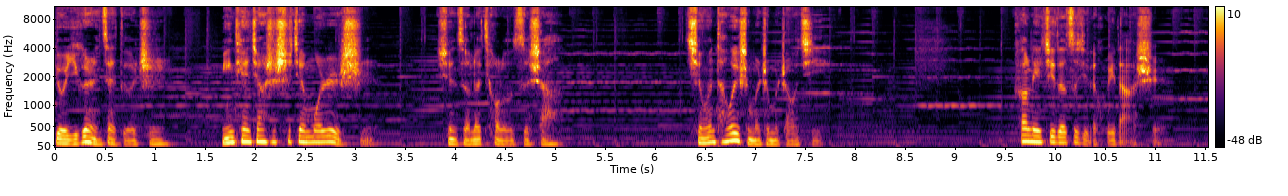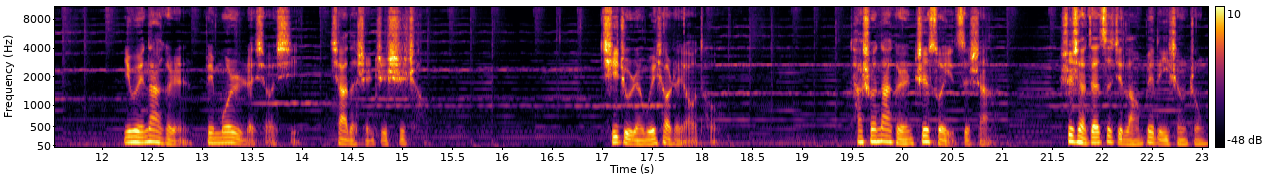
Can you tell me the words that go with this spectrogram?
有一个人在得知明天将是世界末日时，选择了跳楼自杀。请问他为什么这么着急？康利记得自己的回答是：因为那个人被末日的消息吓得神志失常。齐主任微笑着摇头。他说：“那个人之所以自杀，是想在自己狼狈的一生中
